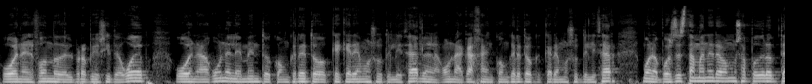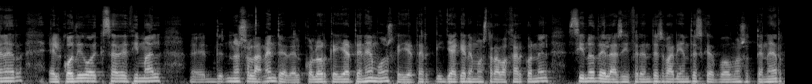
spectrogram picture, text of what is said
o en el fondo del propio sitio web o en algún elemento concreto que queremos utilizar, en alguna caja en concreto que queremos utilizar. Bueno, pues de esta manera vamos a poder obtener el código hexadecimal eh, no solamente del color que ya tenemos, que ya, ya, queremos trabajar con él, sino de las diferentes variantes que podemos obtener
